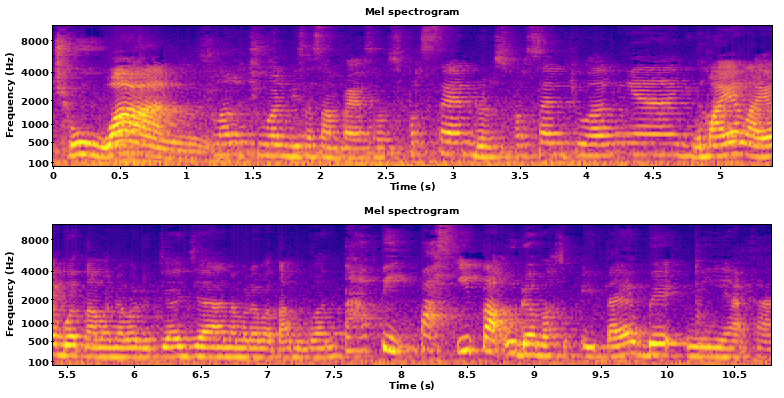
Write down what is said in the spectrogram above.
cuan juga selalu cuan bisa sampai 100%, 200% cuannya gitu. lumayan lah ya buat nama-nama duit jajan, nama-nama tabungan. Tapi pas kita udah masuk ITB nih ya kan,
